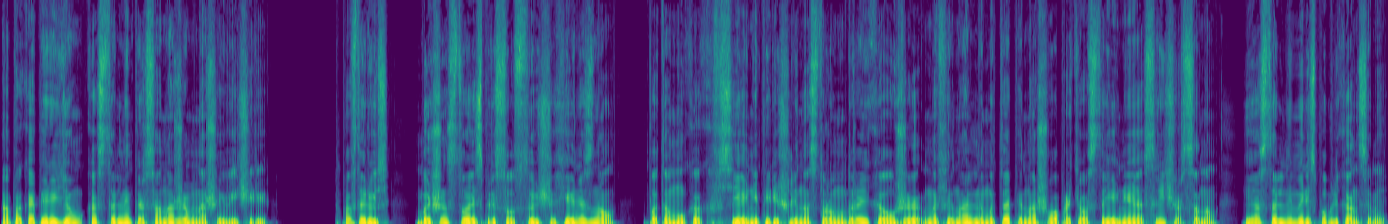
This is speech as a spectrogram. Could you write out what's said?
А пока перейдем к остальным персонажам нашей вечери. Повторюсь, большинства из присутствующих я не знал, потому как все они перешли на сторону Дрейка уже на финальном этапе нашего противостояния с Ричардсоном и остальными республиканцами,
